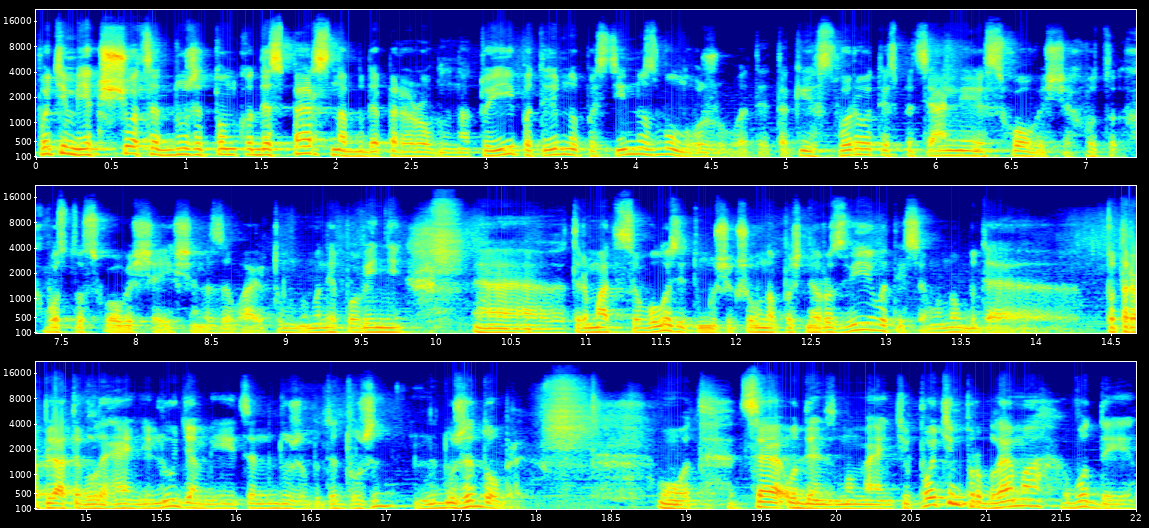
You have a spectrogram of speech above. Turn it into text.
Потім, якщо це дуже тонкодисперсна буде перероблена, то її потрібно постійно зволожувати, так і створювати спеціальні сховища, хвостосховища їх ще називають. Тому вони повинні е, триматися в волозі, тому що якщо воно почне розвіюватися, воно буде е, потрапляти в легені людям, і це не дуже буде дуже не дуже добре. От це один з моментів. Потім проблема води.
